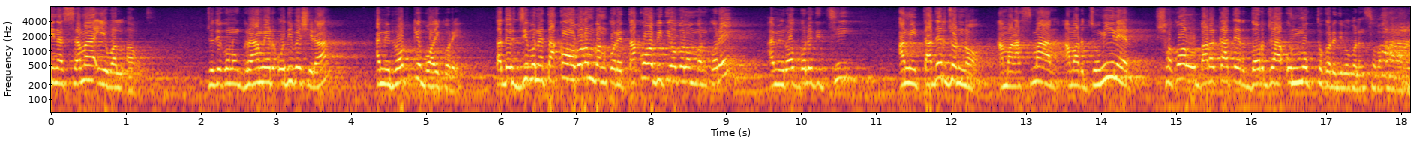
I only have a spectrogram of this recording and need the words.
মিনাস সামাই ওয়াল আরদ। যদি কোনো গ্রামের অধিবাসীরা, আমি রবকে ভয় করে তাদের জীবনে তাকা অবলম্বন করে, তাকওয়া ভীতি অবলম্বন করে, আমি রব বলে দিচ্ছি, আমি তাদের জন্য আমার আসমান, আমার জমিনের সকল বারাকাতের দরজা উন্মুক্ত করে দিব বলেন সুবহানাল্লাহ।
